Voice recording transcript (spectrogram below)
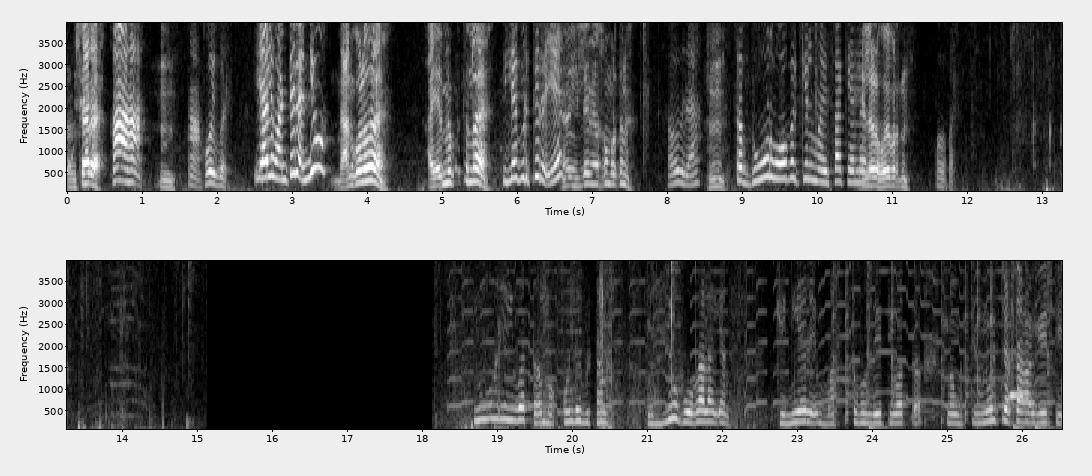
ಹುಷಾರ? ಹಾ ಹಾ. ಹ್ಮ್. ಹಾ ಹೋಯ್ ಬರ್ರಿ. ಎಲ್ಲಿ ಹೊಂಟಿಲ್ಲ ನೀವು? ದನಗಳು? ಆ ಎಮ್ಮೆ ಬಿಡ್ತಾನಲ್ಲ? ಇಲ್ಲೇ ಬಿಡ್ತೀರಿ? ಹಾ, ಇಲ್ಲೇ ಮೇಸ್ಕೊಂಡ್ ಬರ್ತಾನ ಹೌದ್ರಾ? ಹ್ಮ್. ಸ್ವಲ್ಪ ದೂರ ಹೋಗ್ಬೇಕಿಲ್ ಮೈಸಾಕೆಲ್ಲ ಇಲ್ಲ ಹೋಗಿ ಬರ್ತಾನ. ಹೋಯ್ ಬರ್ರಿ. ಇವ್ರಿ ಇವತ್ತು ಮಕ್ಕೊಂದೇ ಬಿಟ್ಟಾನ. ಎಲ್ಲೂ ಹೋಗಲ್ಲ ಏನ್? ಕೆನಿಯರೆ ಮಸ್ತ್ ಬಂದೈತಿ ಇವತ್ತು. ನಂಗೆ ತಿನ್ನೋ ಚಟ ಆಗೈತಿ.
